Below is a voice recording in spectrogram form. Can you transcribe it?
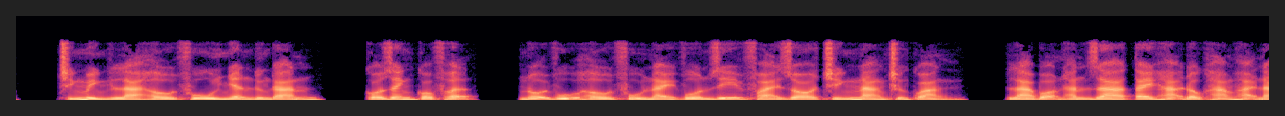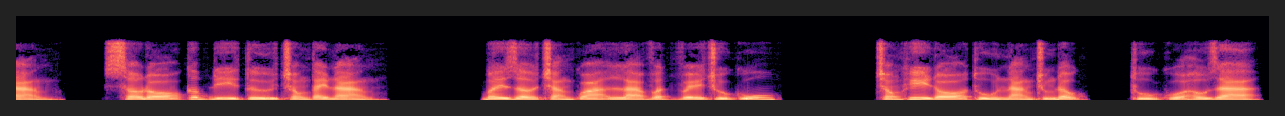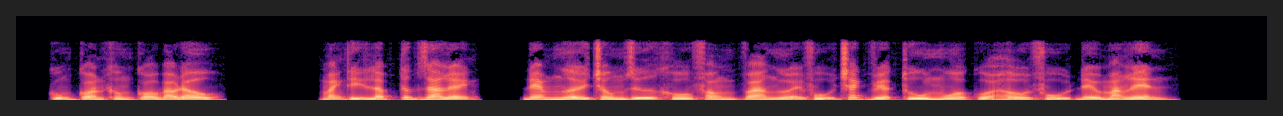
chính mình là hầu phu nhân đứng đán, có danh có phận, nội vụ hầu phủ này vốn dĩ phải do chính nàng trưởng quản, là bọn hắn ra tay hạ độc hãm hại nàng, sau đó cướp đi từ trong tay nàng. Bây giờ chẳng qua là vật về chủ cũ. Trong khi đó thù nàng trúng độc, thù của hầu gia, cũng còn không có báo đâu. Mạnh thị lập tức ra lệnh, đem người trông giữ khố phòng và người phụ trách việc thu mua của hầu phủ đều mang lên.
